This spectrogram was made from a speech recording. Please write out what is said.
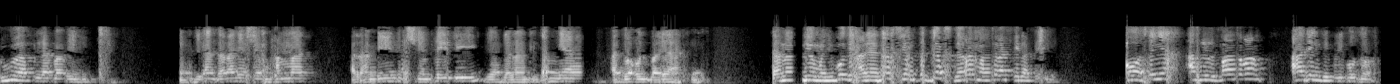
dua pendapat ini. Ya, di antaranya Syekh Muhammad Al-Amin Asyinqiti yang dalam kitabnya Adwaul Bayan. Ya. Karena dia menyebut ada nas yang tegas dalam masalah khilaf ini. Bahwasanya ahlul fatrah ada yang diberi uzur.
